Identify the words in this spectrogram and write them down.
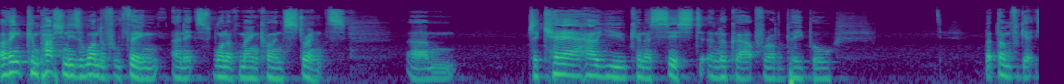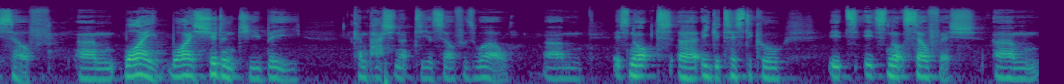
I think compassion is a wonderful thing and it's one of mankind's strengths. Um, to care how you can assist and look out for other people, but don't forget yourself. Um, why, why shouldn't you be compassionate to yourself as well? Um, it's not uh, egotistical, it's, it's not selfish. Um,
